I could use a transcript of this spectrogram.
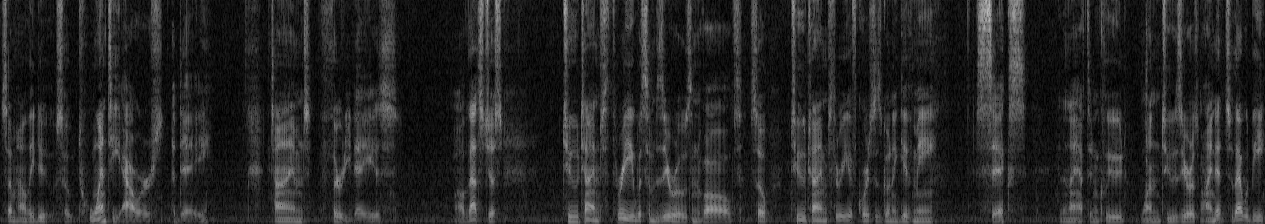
somehow they do. So 20 hours a day times 30 days. Well, that's just 2 times 3 with some zeros involved. So 2 times 3, of course, is going to give me 6. And then I have to include 1, 2 zeros behind it. So that would be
